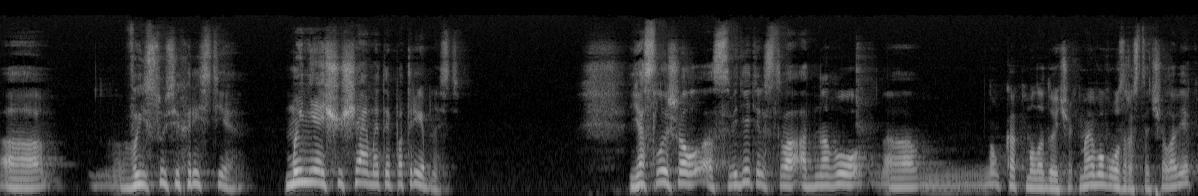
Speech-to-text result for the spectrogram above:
э, в Иисусе Христе. Мы не ощущаем этой потребности. Я слышал свидетельство одного, э, ну, как молодой человек, моего возраста человек.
